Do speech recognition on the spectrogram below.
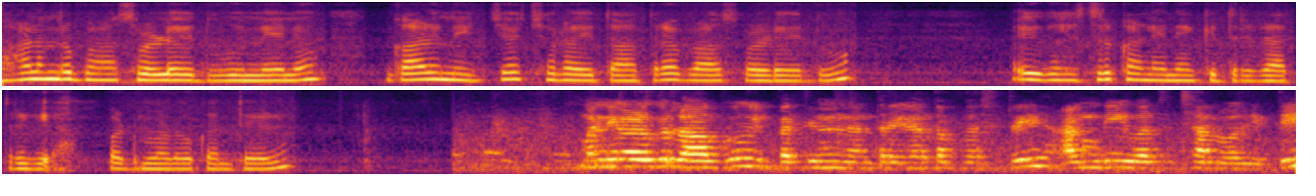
ಭಾಳ ಅಂದ್ರೆ ಭಾಳ ಸೊಳ್ಳೆ ಇದ್ವು ಇನ್ನೇನು. ಗಾಳಿ ನಿಜ ಚಲೋ ಐತೆ ಆ ಥರ ಭಾಳ ಸೊಳ್ಳೆ ಇದ್ವು ಈಗ ಹೆಸರು ಕಾಳು ನೆನೆ ಹಾಕಿದ್ರಿ ರಾತ್ರಿಗೆ ಪಡ್ ಮಾಡ್ಬೇಕಂತೇಳಿ. ಮನೆಯೊಳಗೆ ಲಾಗು ಇಪ್ಪತ್ತಿನ ನಂತರ ಇವತ್ತ ಫಸ್ಟ್ ರೀ. ಅಂಗಡಿ ಇವತ್ತು ಚಾಲು ಆಗೈತಿ.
